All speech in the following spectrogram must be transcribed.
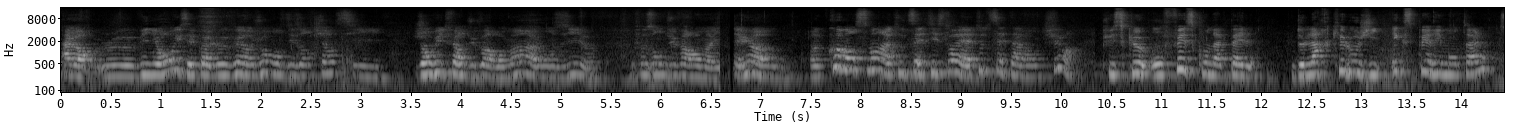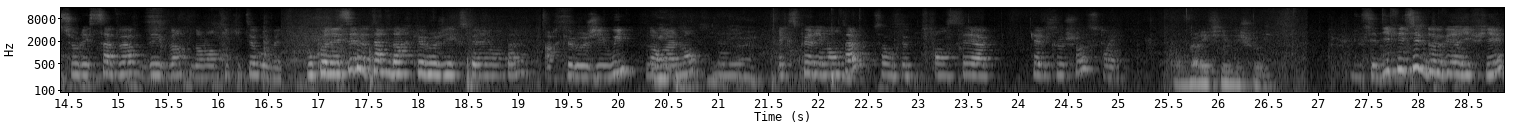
Alors, le vigneron, il s'est pas levé un jour en se disant tiens, si j'ai envie de faire du vin romain, allons-y, euh, faisons du vin romain. Il y a eu un, un commencement à toute cette histoire et à toute cette aventure, puisque on fait ce qu'on appelle de l'archéologie expérimentale sur les saveurs des vins dans l'Antiquité romaine. Vous connaissez le terme d'archéologie expérimentale? Archéologie, oui, normalement. Expérimentale, ça vous fait penser à quelque chose? Oui. Pour vérifier des choses. C'est difficile de vérifier,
